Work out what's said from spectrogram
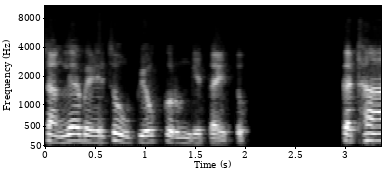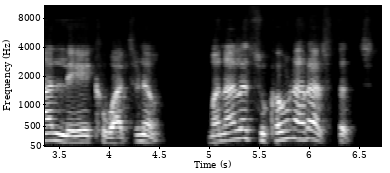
चांगल्या वेळेचा उपयोग करून घेता येतो. कथा लेख वाचणं मनाला सुखवणारं असतंच.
